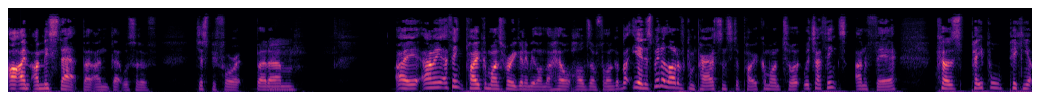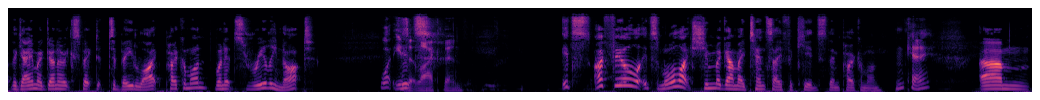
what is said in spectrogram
I I missed that, but um, that was sort of just before it. But um, I I mean I think Pokemon's probably going to be the one that holds on for longer. But yeah, there's been a lot of comparisons to Pokemon to it, which I think's unfair because people picking up the game are going to expect it to be like Pokemon when it's really not. What is It's- it like then? It's I feel it's more like Shin Megami Tensei for kids than Pokemon. Okay. Um,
